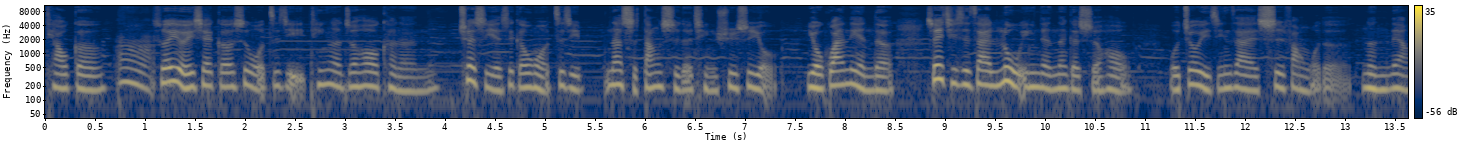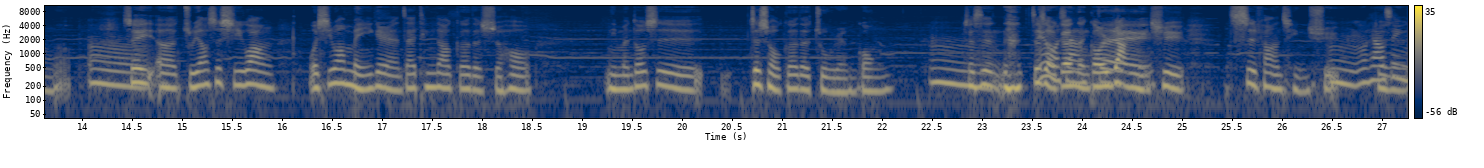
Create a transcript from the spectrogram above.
挑歌，嗯。所以有一些歌是我自己听了之后，可能确实也是跟我自己那时当时的情绪是有有关联的，所以其实，在录音的那个时候。我就已经在释放我的能量了，嗯。所以呃，主要是希望，我希望每一个人在听到歌的时候，你们都是这首歌的主人公，嗯。就是这首歌能够让你去释放情绪。嗯，我相信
